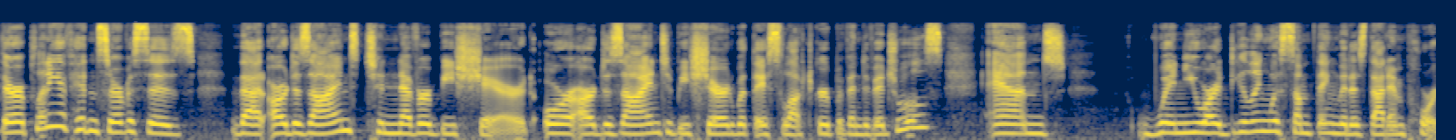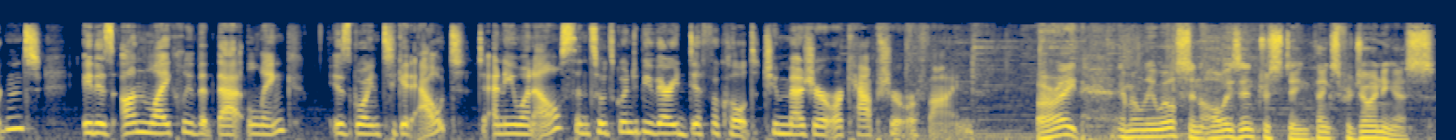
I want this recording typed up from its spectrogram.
There are plenty of hidden services that are designed to never be shared or are designed to be shared with a select group of individuals. And when you are dealing with something that is that important, it is unlikely that that link is going to get out to anyone else. And so it's going to be very difficult to measure or capture or find. All right, Emily Wilson, always interesting. Thanks for joining us.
